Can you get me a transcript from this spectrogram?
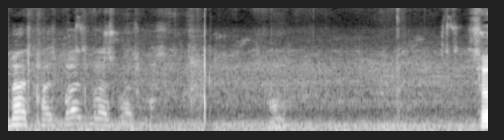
बस बस बस बस बस बस। हाँ। सो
